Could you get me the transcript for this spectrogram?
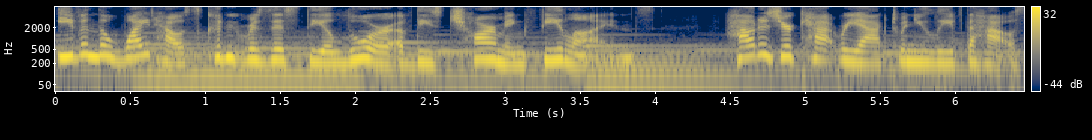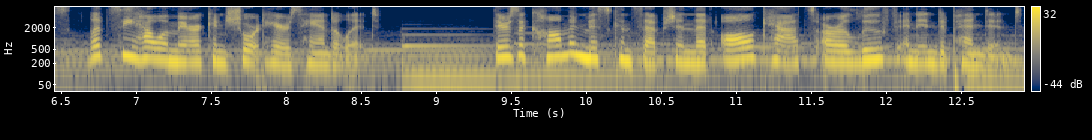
Even the White House couldn't resist the allure of these charming felines. How does your cat react when you leave the house? Let's see how American Shorthairs handle it. There's a common misconception that all cats are aloof and independent,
